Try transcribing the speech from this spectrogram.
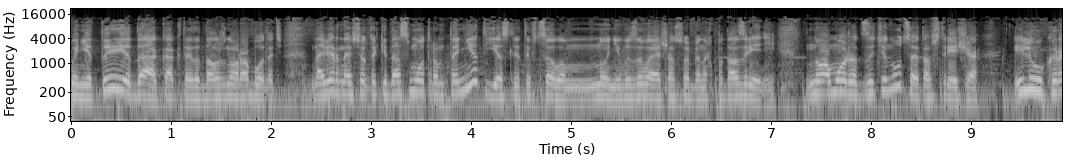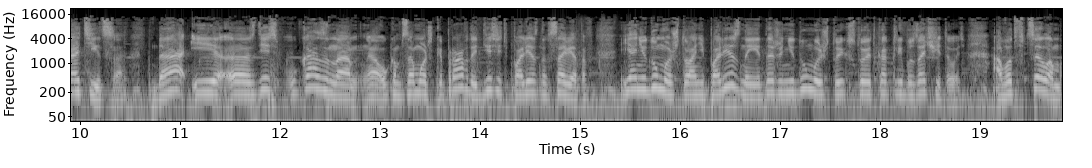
Понятые, да, как-то это должно работать. Наверное, все-таки досмотром-то нет, если ты в целом, ну, не вызываешь особенных подозрений. Но может затянуться эта встреча или укоротиться, да, и э, здесь указано э, у комсомольской правды 10 полезных советов. Я не думаю, что они полезны, и даже не думаю, что их стоит как-либо зачитывать. А вот в целом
